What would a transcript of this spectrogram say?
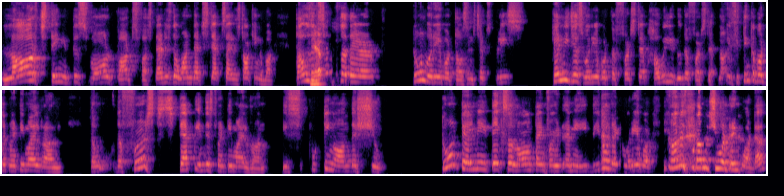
large thing into small parts first. That is the one that steps I was talking about. Thousand yep. steps are there. Don't worry about thousand steps, please. Can we just worry about the first step? How will you do the first step? Now, if you think about the 20 mile run, the, the first step in this 20 mile run is putting on the shoe. Don't tell me it takes a long time for you. I mean, you don't have to worry about. You can always put on the shoe and drink water.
